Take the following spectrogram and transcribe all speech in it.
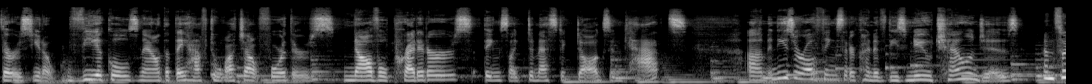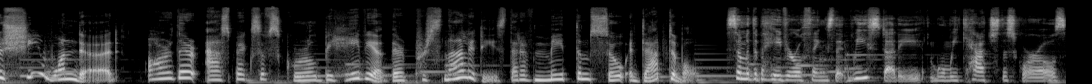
There's, you know, vehicles now that they have to watch out for. There's novel predators, things like domestic dogs and cats. Um, and these are all things that are kind of these new challenges. And so she wondered are there aspects of squirrel behavior, their personalities, that have made them so adaptable? Some of the behavioral things that we study when we catch the squirrels,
